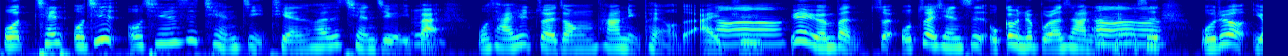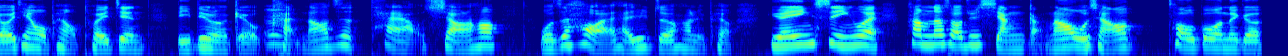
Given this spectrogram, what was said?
我前我其实我其实是前几天还是前几个礼拜，嗯，我才去追踪他女朋友的 IG，嗯，因为原本最我最先是我根本就不认识他女朋友，嗯，是我就有一天我朋友推荐李定伦给我看，嗯，然后真的太好笑，然后。我是后来才去追踪他女朋友，原因是因为他们那时候去香港，然后我想要透过那个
